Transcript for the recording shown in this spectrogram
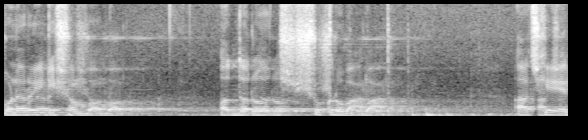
পনেরোই ডিসেম্বর। অদ্যরোজ শুক্রবার। আজকের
